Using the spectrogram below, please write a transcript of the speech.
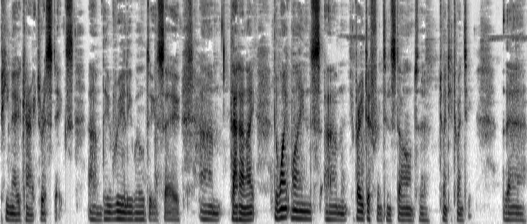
Pinot characteristics. Um, they really will do so. Um, that I like. The white wines um, are very different in style to 2020. They're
